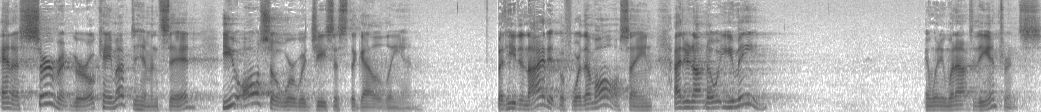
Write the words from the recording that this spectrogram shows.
and a servant girl came up to him and said, You also were with Jesus the Galilean. But he denied it before them all, saying, I do not know what you mean. And when he went out to the entrance,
